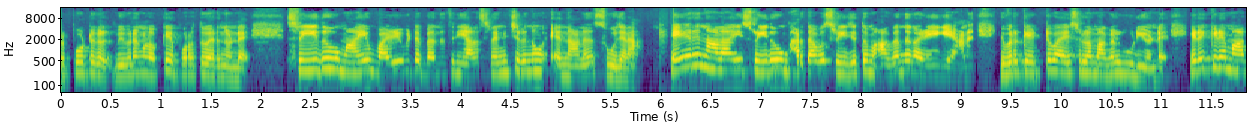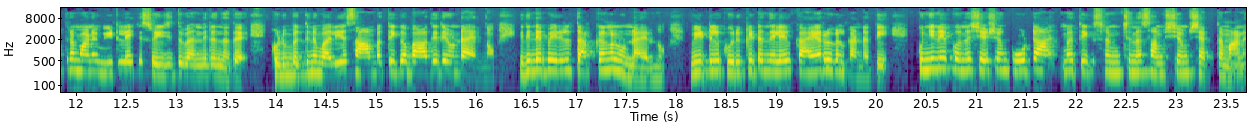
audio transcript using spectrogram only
റിപ്പോർട്ടുകൾ വിവരങ്ങളൊക്കെ പുറത്തു വരുന്നുണ്ട്. ശ്രീതുവുമായും വഴിവിട്ട് ബന്ധത്തിന് ഇയാൾ ശ്രമിച്ചിരുന്നു എന്നാണ് സൂചന. ഏറെ നാളായി ശ്രീതുവും ഭർത്താവ് ശ്രീജിത്തും അകന്നു കഴിയുകയാണ്. ഇവർക്ക് എട്ട് വയസ്സുള്ള മകൾ കൂടിയുണ്ട്. ഇടയ്ക്കിടെ മാത്രമാണ് വീട്ടിലേക്ക് ശ്രീജിത്ത് വന്നിരുന്നത്. കുടുംബത്തിന് വലിയ സാമ്പത്തിക ബാധ്യത ഉണ്ടായിരുന്നു ഇതിന്റെ പേരിൽ തർക്കങ്ങൾ ഉണ്ടായിരുന്നു. വീട്ടിൽ കുരുക്കിട്ട നിലയിൽ കയറുകൾ കണ്ടെത്തി. കുഞ്ഞിനെ കൊന്ന ശേഷം കൂട്ട ആത്മഹത്യക്ക് ശ്രമിച്ചെന്ന സംശയം ശക്തമാണ്.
